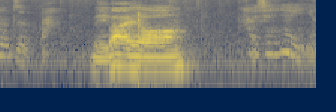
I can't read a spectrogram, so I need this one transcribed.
样子吧，美拜哦。好像也一样。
